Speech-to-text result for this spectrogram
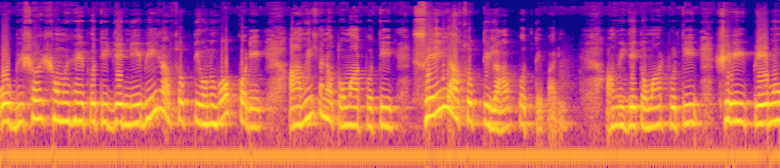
ও বিষয়সমূহের প্রতি যে নিবিড় আসক্তি অনুভব করে, আমি যেন তোমার প্রতি সেই আসক্তি লাভ করতে পারি। আমি যে তোমার প্রতি সেই প্রেম ও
